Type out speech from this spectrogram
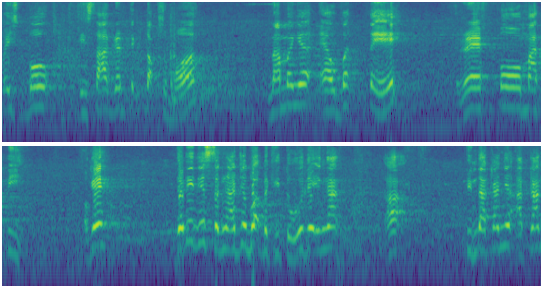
Facebook, Instagram, TikTok semua. Namanya Albert T. Reformati. Okey? Jadi dia sengaja buat begitu. Dia ingat uh, tindakannya akan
